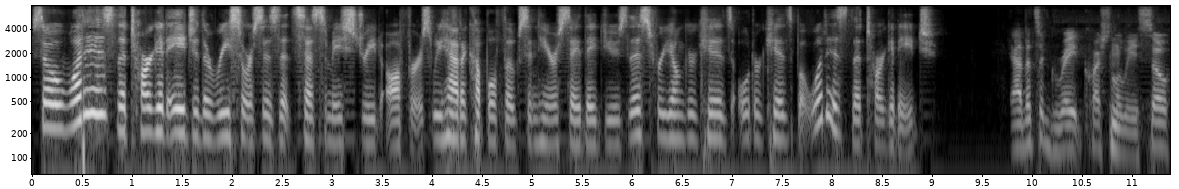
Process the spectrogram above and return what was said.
So, what is the target age of the resources that Sesame Street offers? We had a couple folks in here say they'd use this for younger kids, older kids, but what is the target age? Yeah, that's a great question, Louise. So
